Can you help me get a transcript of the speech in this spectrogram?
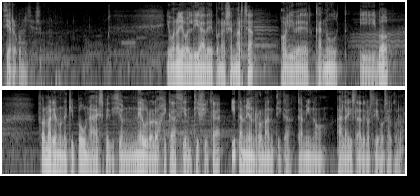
Cierro comillas. Y bueno, llegó el día de ponerse en marcha. Oliver, Canut y Bob formarían un equipo, una expedición neurológica, científica y también romántica, camino a la isla de los ciegos al color.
